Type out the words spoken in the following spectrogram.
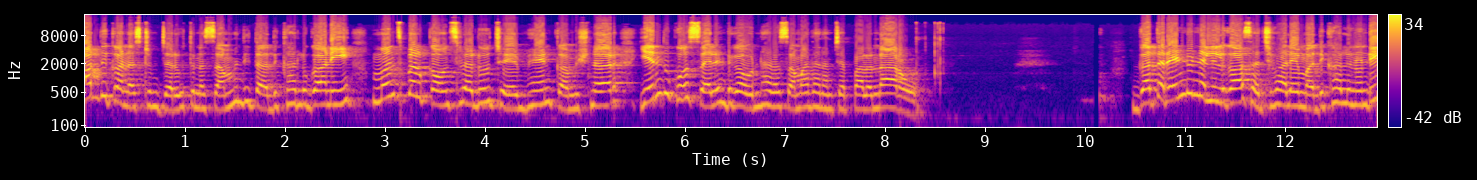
ఆర్థిక నష్టం జరుగుతున్న సంబంధిత అధికారులు గాని మున్సిపల్ కౌన్సిలర్లు చైర్మన్ కమిషనర్ ఎందుకు సైలెంట్గా ఉన్నారో సమాధానం చెప్పాలన్నారు. గత రెండు నెలలుగా సచివాలయం అధికారుల నుండి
